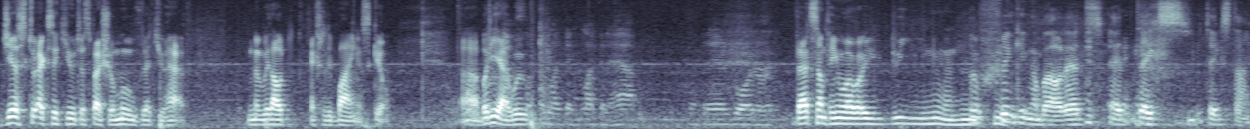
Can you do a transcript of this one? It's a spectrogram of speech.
just to execute a special move that you have, n- without actually buying a skill. Uh, but yeah, we, like an, like an app, like an Android or. that's something where we, we We're thinking about it. It takes it takes time.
